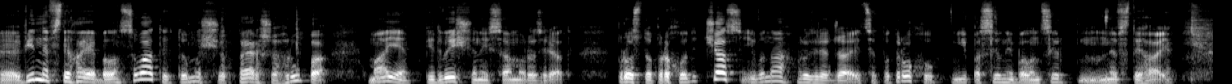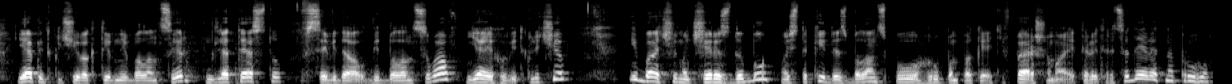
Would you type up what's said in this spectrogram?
Е, Він не встигає балансувати, тому що перша група має підвищений саморозряд. Просто проходить час і вона розряджається потроху, і пасивний балансир не встигає. Я підключив активний балансир для тесту, все відбалансував, я його відключив, і бачимо через добу ось такий дисбаланс по групам пакетів. Перша має 3,39 напругу,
